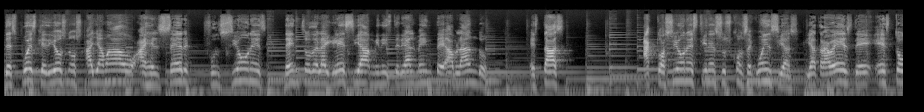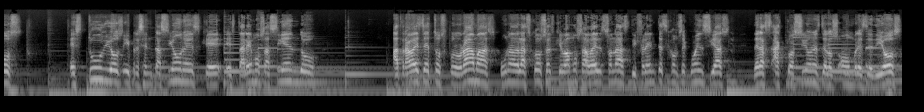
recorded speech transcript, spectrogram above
después que Dios nos ha llamado a ejercer funciones dentro de la iglesia ministerialmente hablando. Estas actuaciones tienen sus consecuencias y a través de estos estudios y presentaciones que estaremos haciendo a través de estos programas, una de las cosas que vamos a ver son las diferentes consecuencias de las actuaciones de los hombres de Dios.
